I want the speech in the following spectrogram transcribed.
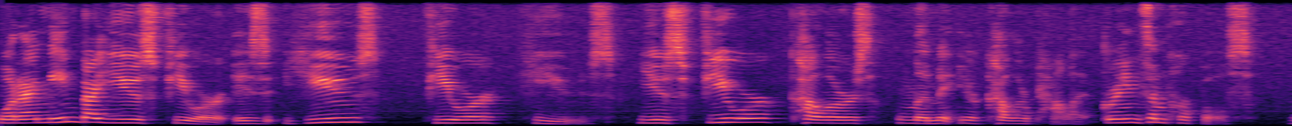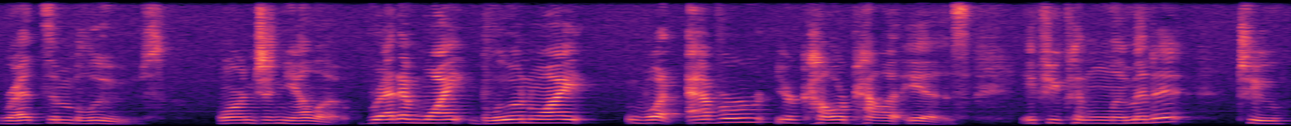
What I mean by use fewer is use fewer hues. Use fewer colors, limit your color palette. Greens and purples, reds and blues, orange and yellow, red and white, blue and white, whatever your color palette is. If you can limit it to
